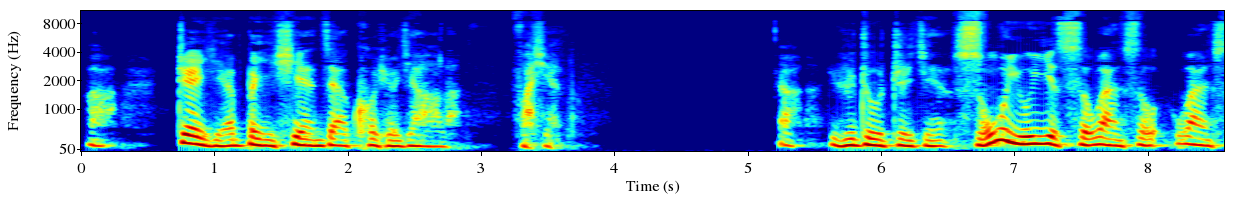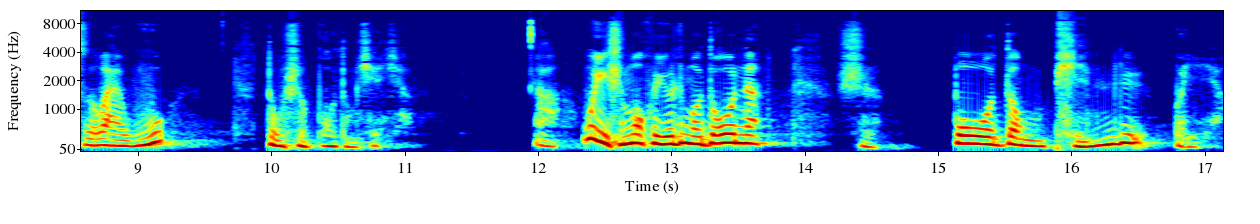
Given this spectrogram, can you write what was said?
啊，这也被现在科学家了发现了啊，宇宙之间所有一次万事万事万物都是波动现象啊，为什么会有这么多呢？是波动频率不一样。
